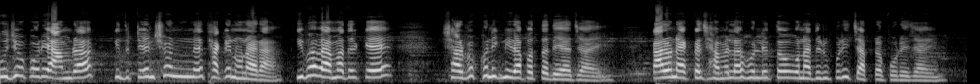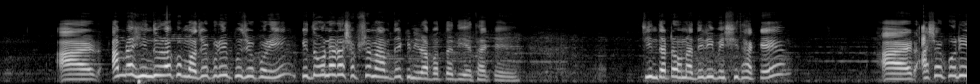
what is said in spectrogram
পুজো করি আমরা, কিন্তু টেনশনে থাকেন ওনারা। কীভাবে আমাদেরকে সার্বক্ষণিক নিরাপত্তা দেওয়া যায়? কারণ একটা ঝামেলা হলে তো ওনাদের উপরেই চাপটা পড়ে যায়। আর আমরা হিন্দুরা খুব মজা করেই পুজো করি, কিন্তু ওনারা সবসময় আমাদেরকে নিরাপত্তা দিয়ে থাকে। চিন্তাটা ওনাদেরই বেশি থাকে। আর আশা করি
